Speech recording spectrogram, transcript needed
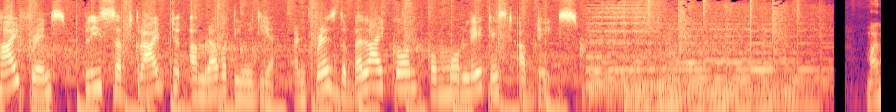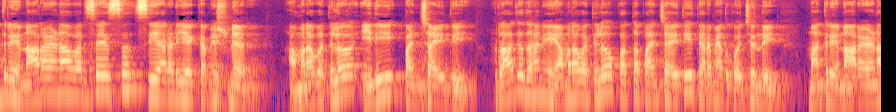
Hi friends please subscribe to Amaravati media and press the bell icon for more latest updates మంత్రి నారాయణ వర్సెస్ సిఆర్డీఏ కమిషనర్. అమరావతిలో ఇది పంచాయతీ. రాజధాని అమరావతిలో కొత్త పంచాయతీ తెర మీదకు వచ్చింది. మంత్రి నారాయణ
